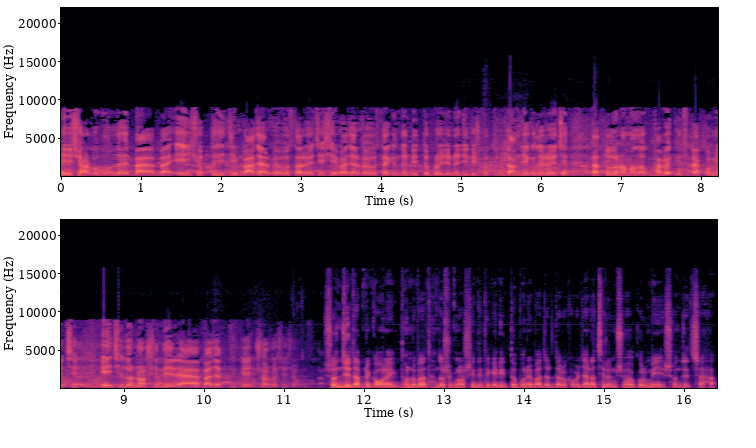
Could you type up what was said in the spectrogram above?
এই সর্বমূল্যে বা- এই সপ্তাহে যে বাজার ব্যবস্থা রয়েছে, সেই বাজার ব্যবস্থায় কিন্তু নিত্য প্রয়োজনীয় জিনিসপত্রের দাম যেগুলি রয়েছে তার তুলনামূলকভাবে কিছুটা কমেছে। এই ছিল নরসিংদীর বাজার থেকে সর্বশেষ অবস্থা। সঞ্জিত, আপনাকে অনেক ধন্যবাদ। দর্শক নরসিংদী থেকে নিত্যপুরের বাজার দর খবর জানাচ্ছিলেন সহকর্মী সঞ্জিত সাহা।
